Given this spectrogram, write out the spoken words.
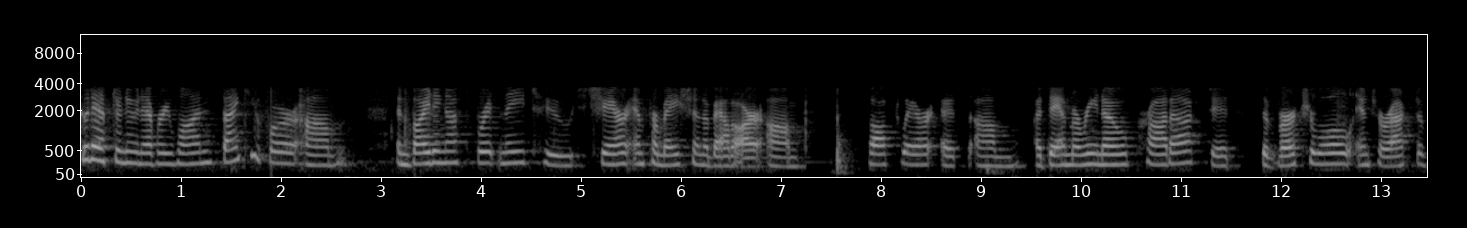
Good afternoon, everyone. Thank you for um, inviting us, Brittany, to share information about our um, software. It's um, a Dan Marino product. It's the virtual interactive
